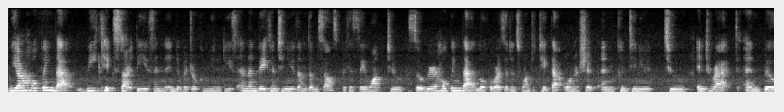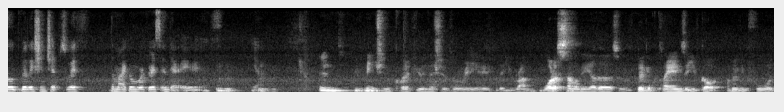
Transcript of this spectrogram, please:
we are hoping that we kickstart these in individual communities and then they continue them themselves because they want to. So we're hoping that local residents want to take that ownership and continue to interact and build relationships with the migrant workers in their areas. Mhm. Yeah. Mhm. And you've mentioned quite a few initiatives already that you run. What are some of the other sort of bigger plans that you've got moving forward?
